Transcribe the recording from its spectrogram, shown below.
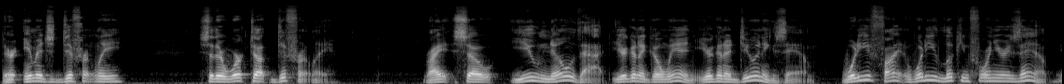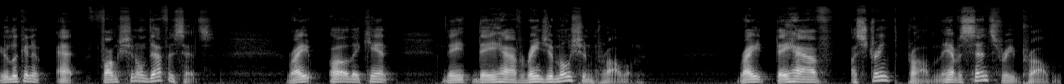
They're imaged differently. So they're worked up differently. Right? So you know that. You're going to go in, you're going to do an exam. What do you find? What are you looking for in your exam? You're looking at, functional deficits. Right? Oh, they can't they they have range of motion problem. Right? They have a strength problem. They have a sensory problem.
